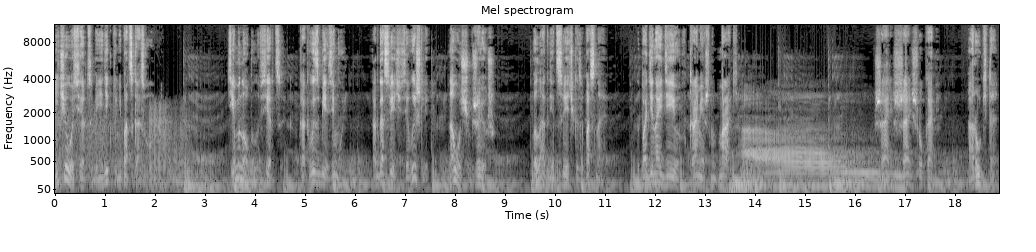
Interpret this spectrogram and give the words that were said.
Ничего сердце Бенедикту не подсказывало. Темно было в сердце, как в избе зимой. Когда свечи все вышли, на ощупь живешь. Была где-то свечка запасная. Да поди найди ее в кромешном мраке. Шаришь, шаришь руками. А руки-то,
